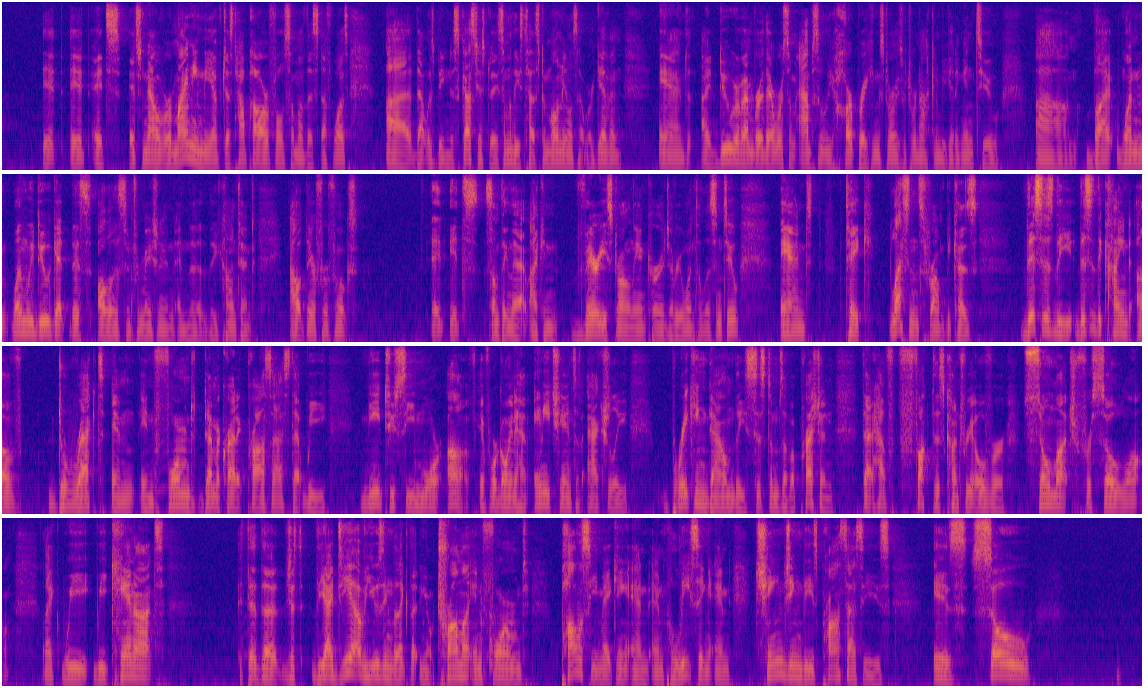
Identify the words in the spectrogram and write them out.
it it it's it's now reminding me of just how powerful some of this stuff was uh, that was being discussed yesterday. Some of these testimonials that were given, and I do remember there were some absolutely heartbreaking stories which we're not going to be getting into. Um, but when when we do get this all of this information and, and the the content out there for folks, it, it's something that I can very strongly encourage everyone to listen to and take lessons from because this is the this is the kind of direct and informed democratic process that we need to see more of if we're going to have any chance of actually breaking down the systems of oppression that have fucked this country over so much for so long. Like we we cannot the the just the idea of using like the you know trauma informed policy making and and policing and changing these processes is so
